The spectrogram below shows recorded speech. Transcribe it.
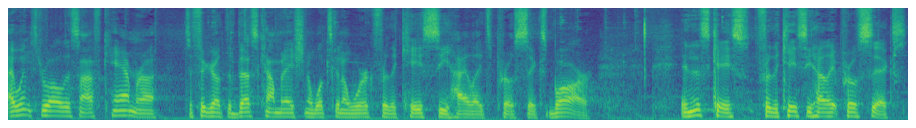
I went through all this off camera to figure out the best combination of what's gonna work for the KC HiLites Pro 6 bar. In this case, for the KC HiLite Pro 6,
